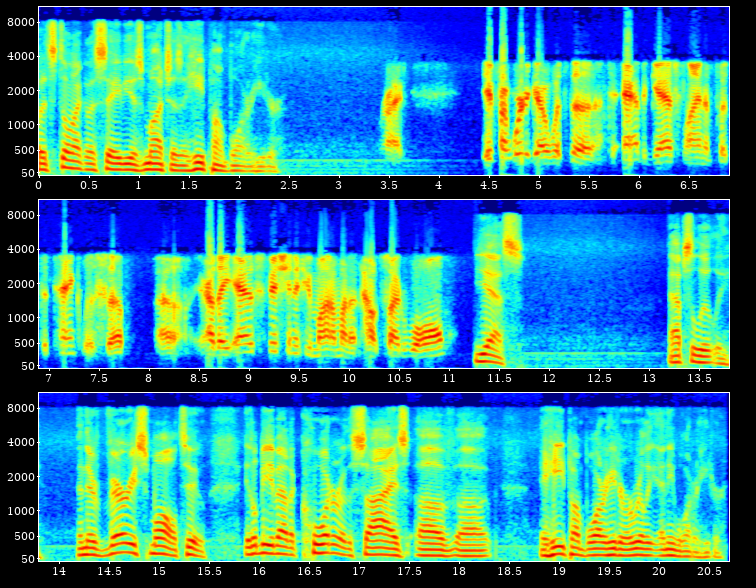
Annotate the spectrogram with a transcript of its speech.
but it's still not going to save you as much as a heat pump water heater. Right. If I were to go with the to add the gas line and put the tankless up, uh, are they as efficient if you mount them on an outside wall? Yes. Absolutely. And they're very small, too. It'll be about a quarter of the size of uh, a heat pump water heater or really any water heater.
